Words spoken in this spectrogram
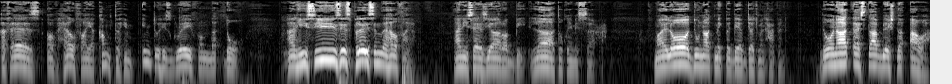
affairs of hellfire come to him into his grave from that door. And he sees his place in the hellfire. And he says, Ya Rabbi, la tuqim as My Lord, do not make the day of judgment happen. Do not establish the hour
